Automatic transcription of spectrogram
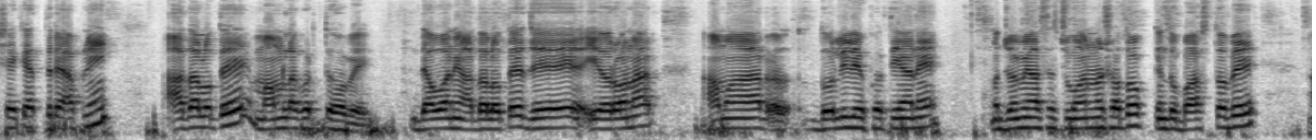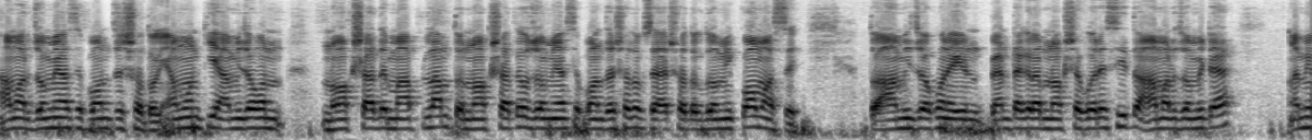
সেক্ষেত্রে আপনি আদালতে মামলা করতে হবে। দেওয়ানি আদালতে যে ইয়র অনার, আমার দলিলে খতিয়ানে জমি আছে চুয়ান্ন শতক, কিন্তু বাস্তবে আমার জমি আছে পঞ্চাশ শতক। এমনকি আমি যখন নকশাতে মাপলাম, তো নকশাতেও জমি আছে পঞ্চাশ শতক চার শতক জমি কম আছে। তো আমি যখন এই প্যান্টাগ্রাফ নকশা করেছি, তো আমার জমিটা আমি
